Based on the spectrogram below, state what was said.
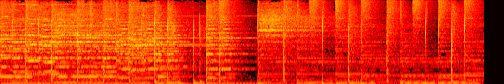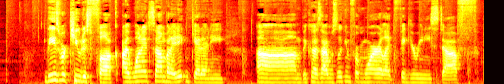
These were cute as fuck. I wanted some, but I didn't get any um, because I was looking for more like figurine stuff.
